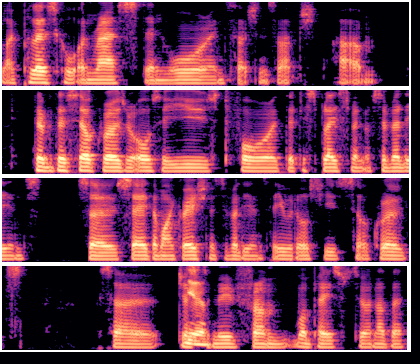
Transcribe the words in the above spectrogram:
like political unrest and war and such and such. Um, the the Silk Roads were also used for the displacement of civilians. So, say the migration of civilians, they would also use Silk Roads. So, just Yeah. to move from one place to another.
